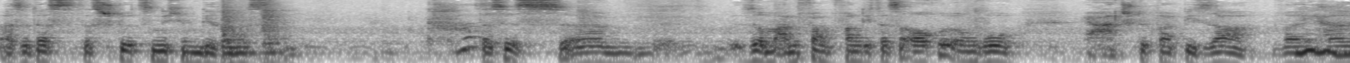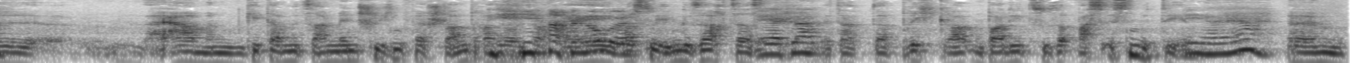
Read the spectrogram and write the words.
Also das, das stürzt nicht im geringsten. Krass. Das ist ähm, so am Anfang fand ich das auch irgendwo ja, ein Stück weit bizarr, weil, ja. weil äh, naja, man geht da mit seinem menschlichen Verstand ran und ja, sagt, hey, logisch. was du eben gesagt hast, ja, da, da, bricht gerade ein Buddy zusammen. Was ist mit dem? Ja. Ähm,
